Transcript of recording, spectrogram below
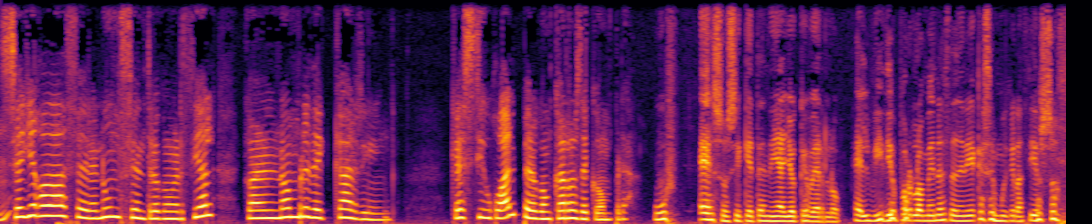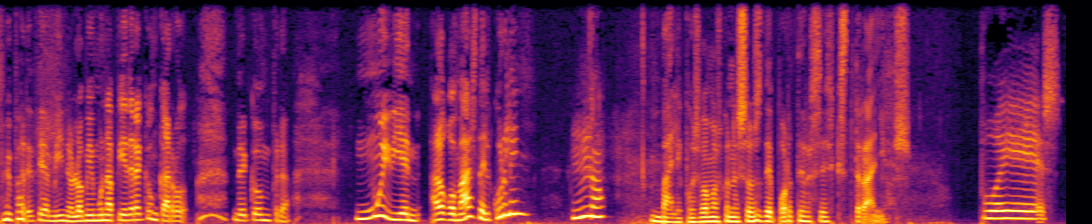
se ha llegado a hacer en un centro comercial con el nombre de Carring, que es igual pero con carros de compra. Uf, eso sí que tendría yo que verlo. El vídeo por lo menos tendría que ser muy gracioso, me parece a mí. No lo mismo una piedra que un carro de compra. Muy bien. ¿Algo más del curling? No. Vale, pues vamos con esos deportes extraños. Pues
